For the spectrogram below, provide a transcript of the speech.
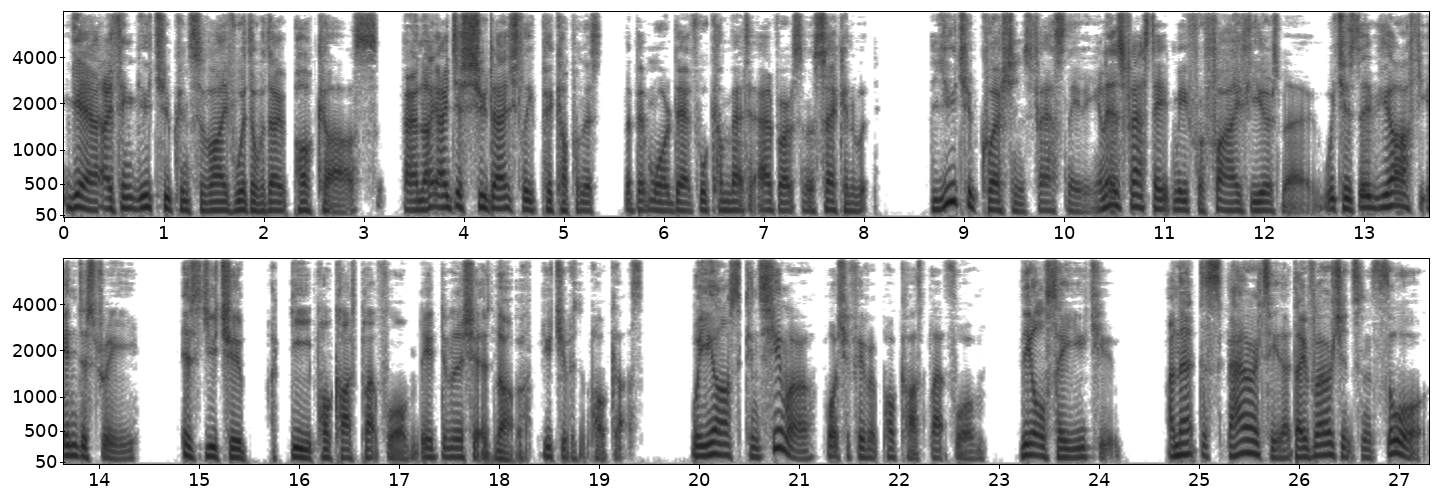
Yeah, I think YouTube can survive with or without podcasts. And I, I just should actually pick up on this a bit more depth. We'll come back to adverts in a second, but the YouTube question is fascinating. And it has fascinated me for five years now, which is if you ask the industry, is YouTube a key podcast platform? They diminish it as no, YouTube isn't podcast. When you ask a consumer, what's your favorite podcast platform? They all say YouTube. And that disparity, that divergence in thought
